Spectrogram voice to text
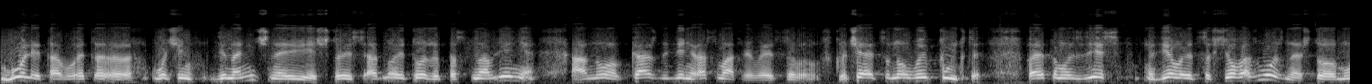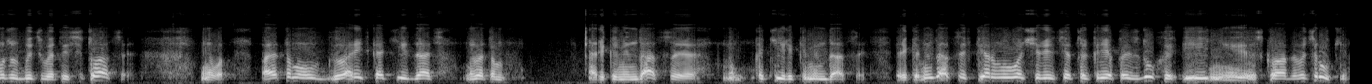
Более того, это э, очень динамичная вещь, то есть одно и то же постановление, оно каждый день рассматривается, включаются новые пункты. Поэтому здесь делается все возможное, что может быть в этой ситуации. Вот. Поэтому говорить, какие дать в этом рекомендации, ну, какие рекомендации? Рекомендации в первую очередь это крепость духа и не складывать руки.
